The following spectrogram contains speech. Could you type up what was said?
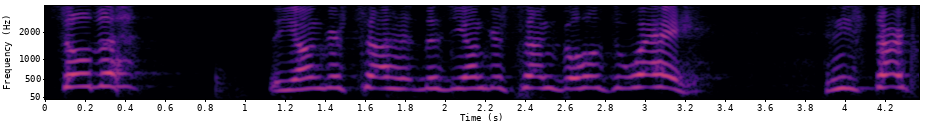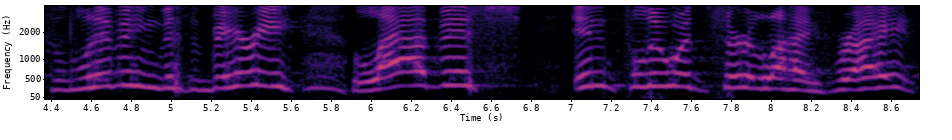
So the, the younger son, this younger son goes away and he starts living this very lavish influencer life, right?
